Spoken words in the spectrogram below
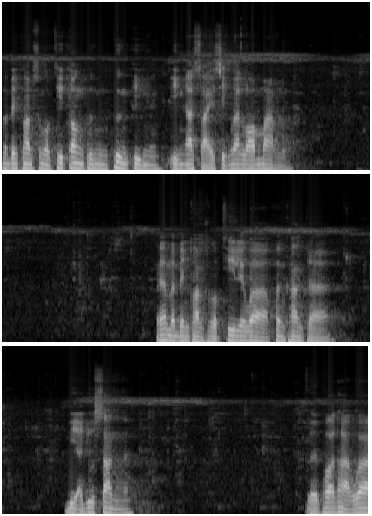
มันเป็นความสงบที่ต้องพึงพึ่งพิงอิงอาศัยสิ่งแวดล้อมมากเลยและมันเป็นความสงบที่เรียกว่าค่อนข้างจะมีอายุสั้นนะ โดยเพราะถ้าหากว่า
